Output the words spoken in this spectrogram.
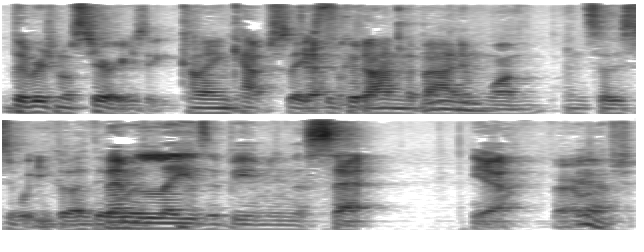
the original series. It kind of encapsulates the good and the bad in one, and so this is what you've got to do. Them laser beaming the set. Yeah, very Yeah. much.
